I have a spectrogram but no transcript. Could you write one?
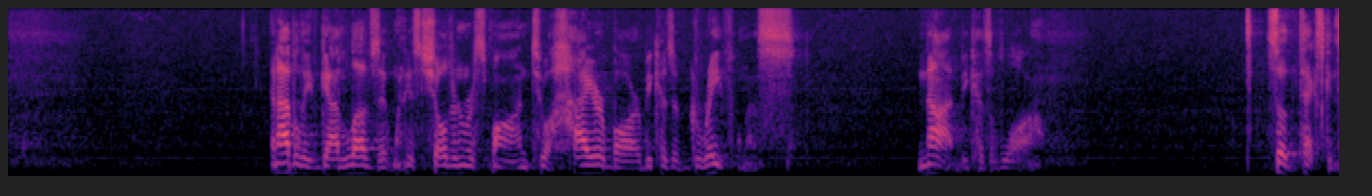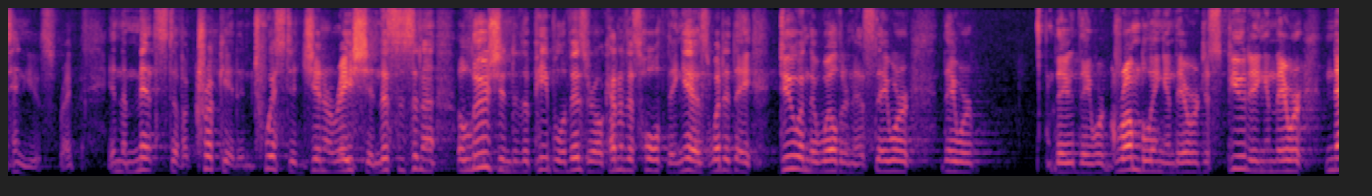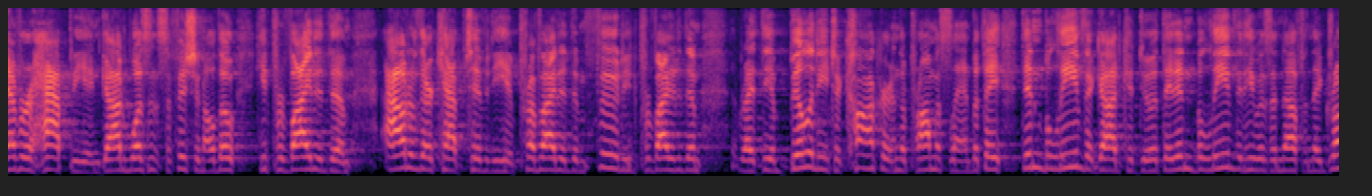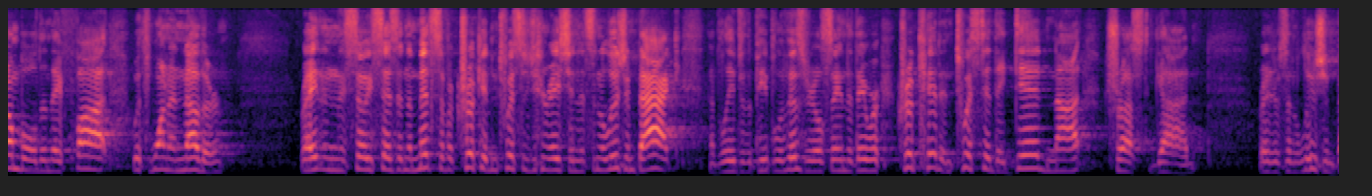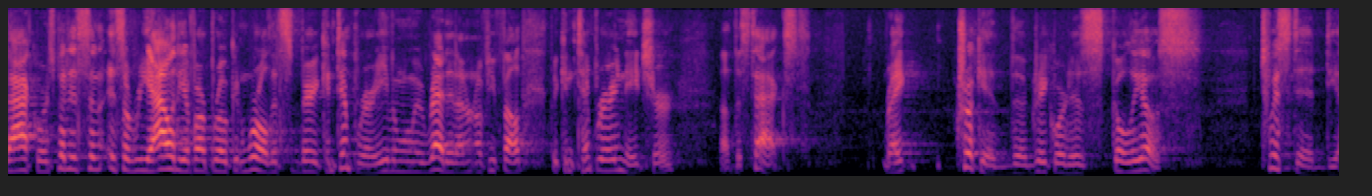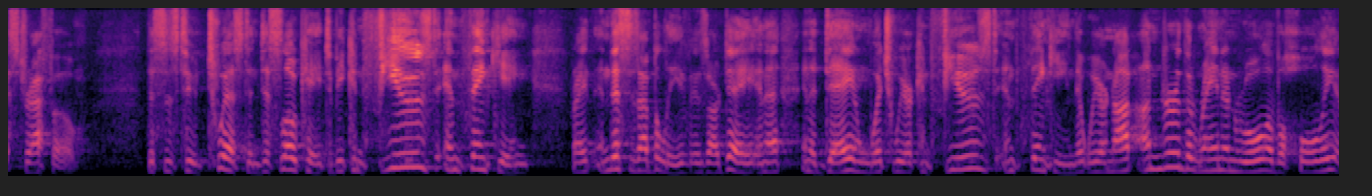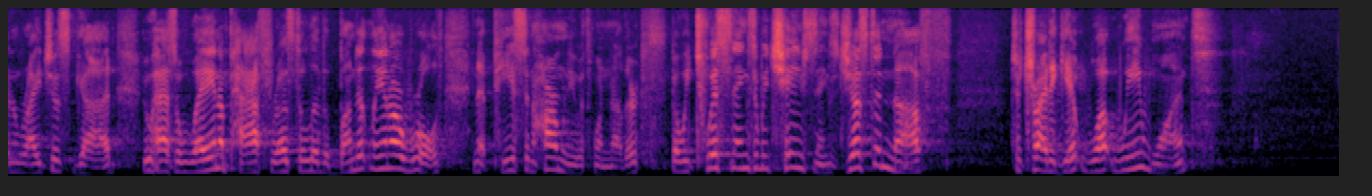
And I believe God loves it when his children respond to a higher bar because of gratefulness, not because of law. So the text continues, right? In the midst of a crooked and twisted generation, this is an allusion to the people of Israel. Kind of this whole thing is what did they do in the wilderness? They were, they were they, they were grumbling and they were disputing and they were never happy, and God wasn't sufficient. Although He'd provided them out of their captivity, He'd provided them food, He'd provided them right, the ability to conquer in the promised land, but they didn't believe that God could do it. They didn't believe that He was enough, and they grumbled and they fought with one another. Right? And so he says, in the midst of a crooked and twisted generation, it's an allusion back, I believe, to the people of Israel, saying that they were crooked and twisted. They did not trust God. Right? It was an illusion backwards, but it's a, it's a reality of our broken world. It's very contemporary. Even when we read it, I don't know if you felt the contemporary nature of this text. Right? Crooked, the Greek word is skolios. Twisted, diastrapho. This is to twist and dislocate, to be confused in thinking right? And this is, I believe, is our day, in a, in a day in which we are confused in thinking that we are not under the reign and rule of a holy and righteous God who has a way and a path for us to live abundantly in our world and at peace and harmony with one another. But we twist things and we change things just enough to try to get what we want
